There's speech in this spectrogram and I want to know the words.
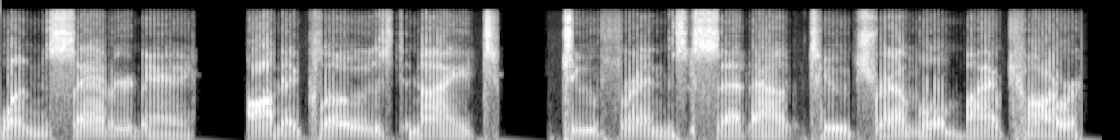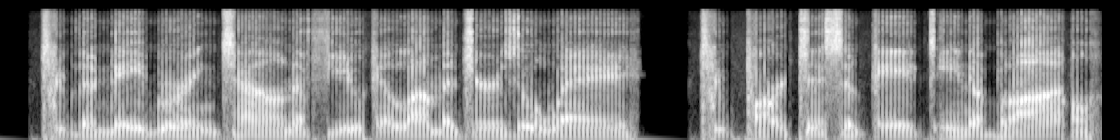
One Saturday, on a closed night, two friends set out to travel by car to the neighboring town a few kilometers away to participate in a ball.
